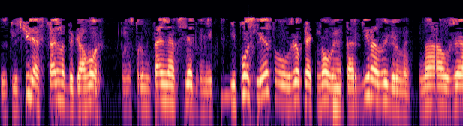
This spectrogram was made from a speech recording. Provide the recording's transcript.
заключили официально договор инструментальное обследование. И после этого уже опять новые торги разыграны на уже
